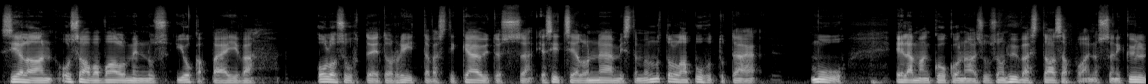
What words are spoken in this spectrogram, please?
Siellä on osaava valmennus joka päivä, olosuhteet on riittävästi käytössä ja sitten siellä on nämä, mistä me nyt ollaan puhuttu, tämä muu elämän kokonaisuus on hyvässä tasapainossa, niin kyllä,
